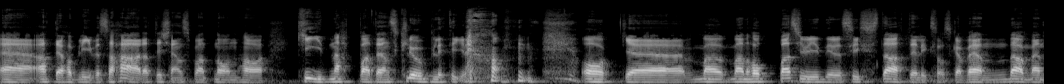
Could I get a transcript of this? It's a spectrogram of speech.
Eh, att det har blivit så här, att det känns som att någon har kidnappat ens klubb lite grann. och eh, man, man hoppas ju in i det sista att det liksom ska vända, men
